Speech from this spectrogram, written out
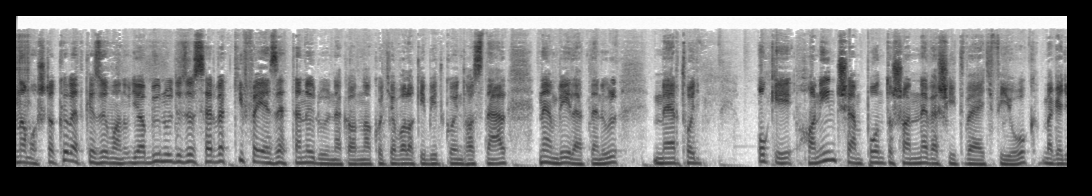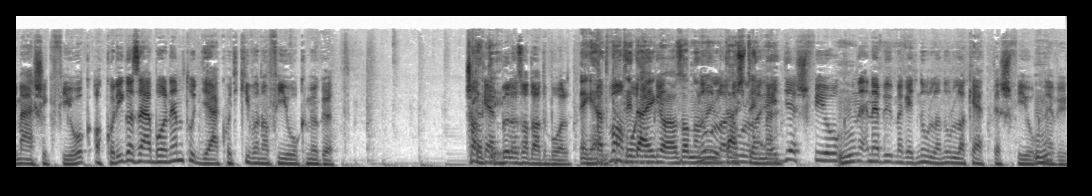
Na most a következő van, ugye a bűnüldöző szervek kifejezetten örülnek annak, hogyha valaki bitcoint használ, nem véletlenül, mert hogy oké, okay, ha nincsen pontosan nevesítve egy fiók, meg egy másik fiók, akkor igazából nem tudják, hogy ki van a fiók mögött. Csak tehát, ebből az adatból. Igen, tehát van tehát mondjuk az 001-es fiók uh-huh. nevű, meg egy 002-es fiók uh-huh. nevű.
